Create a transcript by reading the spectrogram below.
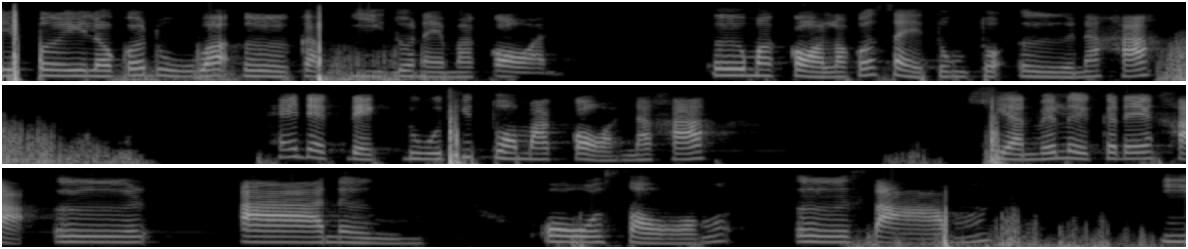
ยเปยเราก็ดูว่าเออกับ e ตัวไหนมาก่อน เออมาก่อนเราก็ใส่ตรงตัวเออนะคะ ให้เด็กๆดูที่ตัวมาก่อนนะคะ เขียนไว้เลยก็ได้ค่ะ เออ r 1 o 2เออ3 e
